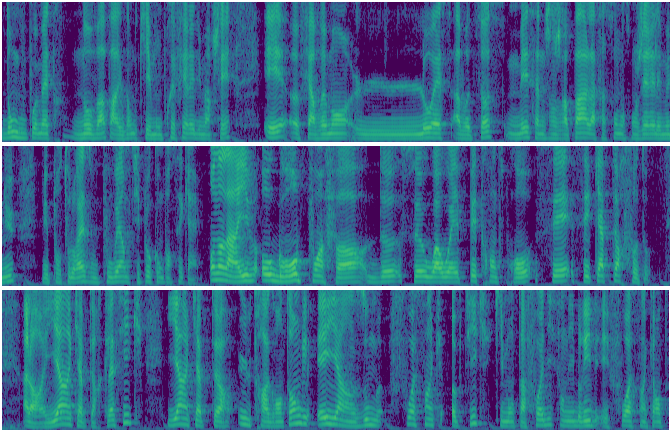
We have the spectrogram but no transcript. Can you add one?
Donc, vous pouvez mettre Nova, par exemple, qui est mon préféré du marché. Et euh, faire vraiment l'OS à votre sauce. Mais ça ne changera pas la façon dont on gère les menus. Mais pour tout le reste, vous pouvez un petit peu compenser quand même. On en arrive au gros point fort de ce Huawei P30 Pro. C'est ses capteurs photo. Alors, il y a un capteur classique, il y a un capteur ultra grand angle et il y a un zoom x5 optique qui monte à x10 en hybride et x50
